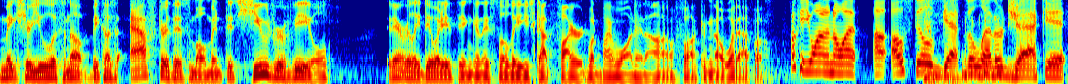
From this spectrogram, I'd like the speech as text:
make sure you listen up because after this moment, this huge reveal, they didn't really do anything and they slowly each got fired one by one and I don't fucking know, whatever. Okay, you want to know what? I'll still get the leather jacket.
